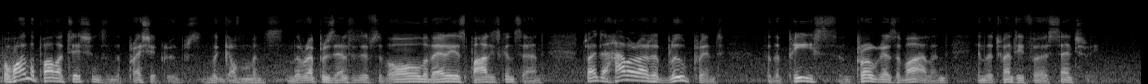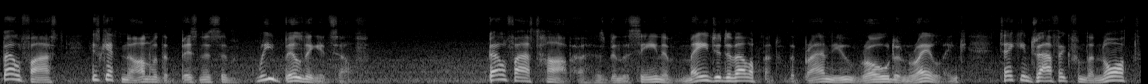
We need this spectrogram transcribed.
But while the politicians and the pressure groups and the governments and the representatives of all the various parties concerned try to hammer out a blueprint for the peace and progress of Ireland in the 21st century, Belfast is getting on with the business of rebuilding itself. Belfast Harbour has been the scene of major development with a brand new road and rail link taking traffic from the north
